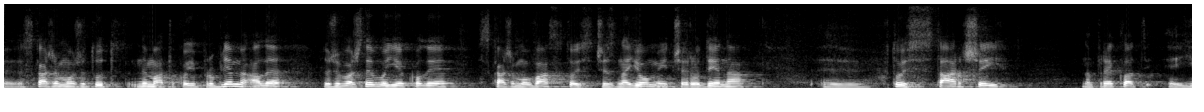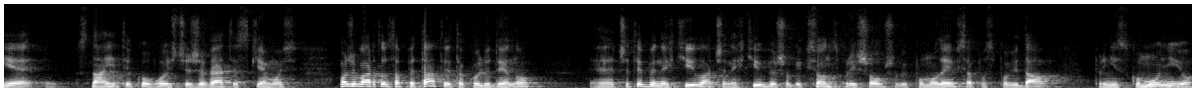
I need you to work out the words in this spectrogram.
е, скажімо, може, тут нема такої проблеми, але дуже важливо є, коли, скажімо, вас хтось чи знайомий, чи родина, е, хтось старший, наприклад, є, знаєте когось, чи живете з кимось. Може, варто запитати таку людину, чи ти би не хотіла, чи не хотів би, щоб Ксьонс прийшов, щоб помолився, посповідав, приніс комунію,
